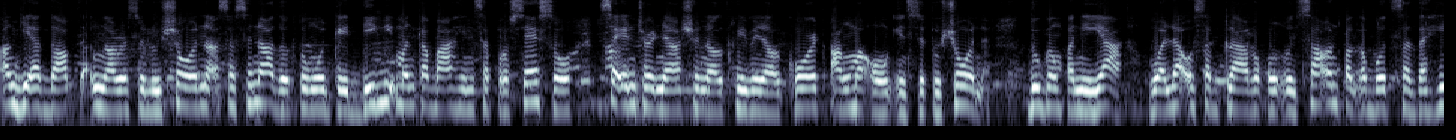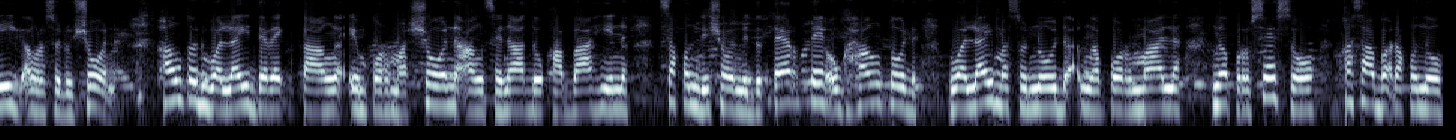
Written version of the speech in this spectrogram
ang gi-adopt nga resolusyon sa Senado tungod kay dili man kabahin sa proseso sa International Criminal Court ang maong institusyon. Dugang paniya, wala usab klaro kung unsaon pag-abot sa The Hague ang resolusyon. Hangtod walay direktang impormasyon ang Senado kabahin sa kondisyon ni Duterte ug hangtod walay masunod nga formal nga proseso kasaba ra kuno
